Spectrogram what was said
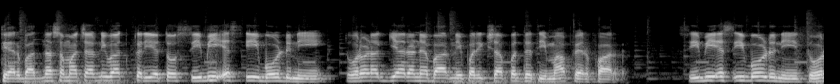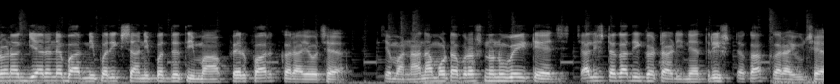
ત્યારબાદના સમાચારની વાત કરીએ તો સીબીએસઈ બોર્ડની ધોરણ અગિયાર અને બારની પરીક્ષા પદ્ધતિમાં ફેરફાર. સીબીએસઈ બોર્ડની ધોરણ અગિયાર અને બારની પરીક્ષાની પદ્ધતિમાં ફેરફાર કરાયો છે, જેમાં નાના મોટા પ્રશ્નોનું વેઇટેજ ચાલીસ ટકાથી ઘટાડીને ત્રીસ ટકા કરાયું છે.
